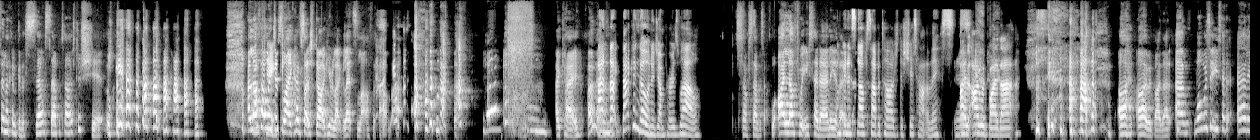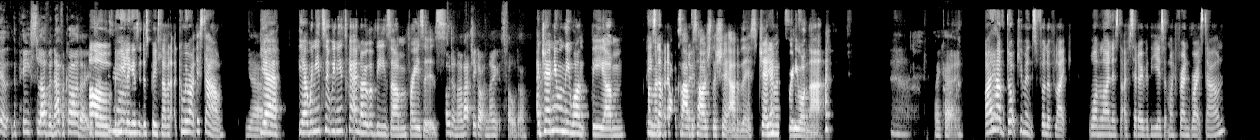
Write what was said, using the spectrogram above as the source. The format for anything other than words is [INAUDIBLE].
feel like I'm going to self sabotage to shit. [LAUGHS] I love how we just like have such dark humor. Like, let's laugh about that. [LAUGHS] okay, and that that can go on a jumper as well. Self sabotage. Well, I loved what you said earlier. I'm going to self sabotage the shit out of this. Yeah. I, I would buy that. [LAUGHS] I, I would buy that. Um, what was it you said earlier? The peace, love, and avocado. Oh, yeah. healing isn't just peace, love, and can we write this down? Yeah. Yeah. Yeah, we need to we need to get a note of these um phrases. Hold on, I've actually got a notes folder. I genuinely want the um Peace, I'm gonna sabotage the shit out of this. Genuinely yes. really want that. [LAUGHS] [SIGHS] okay. I have documents full of like one-liners that I've said over the years that my friend writes down.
